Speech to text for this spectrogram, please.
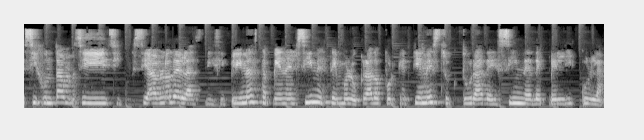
si juntamos, si, si, si, hablo de las disciplinas, también el cine está involucrado porque tiene estructura de cine, de película.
